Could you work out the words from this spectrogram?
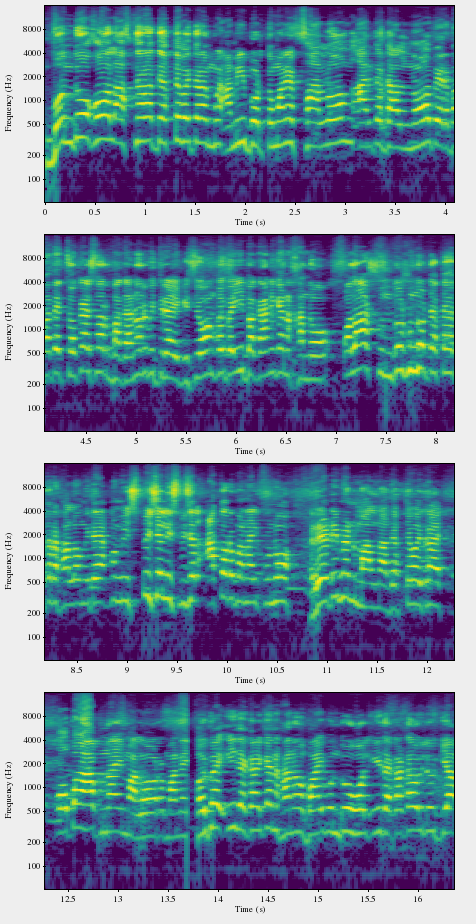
বন্ধু হল আপনারা দেখতে পাইতারা আমি বর্তমানে ফালং আর এটা ডাল নব এর বাদে চকেশ্বর বাগানের ভিতরে আই গেছি অন কইবা এই বাগান কেন খানো ওলা সুন্দর সুন্দর দেখতে পাইতারা ফালং এটা একদম স্পেশাল স্পেশাল আতর বানাই কোনো রেডিমেড মাল না দেখতে পাইতারা অভাব নাই মালর মানে হইবা এই জায়গায় কেন খানো ভাই বন্ধু হল এই জায়গাটা হইল গিয়া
